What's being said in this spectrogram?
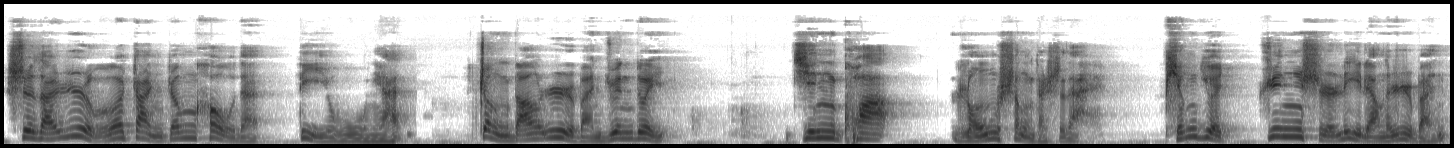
是在日俄战争后的第五年，正当日本军队金夸隆盛的时代。凭借军事力量的日本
